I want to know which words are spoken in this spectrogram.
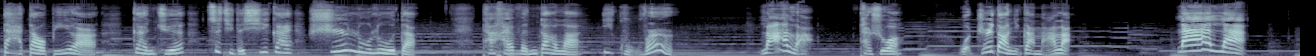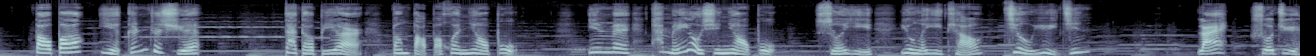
大道比尔感觉自己的膝盖湿漉漉的，他还闻到了一股味儿。拉拉，他说。我知道你干嘛了，拉拉，宝宝也跟着学。大道比尔帮宝宝换尿布，因为他没有新尿布，所以用了一条旧浴巾。来说句，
